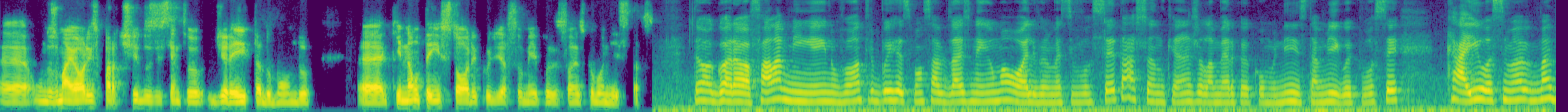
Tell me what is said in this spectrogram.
é, um dos maiores partidos de centro-direita do mundo é, que não tem histórico de assumir posições comunistas. Então agora, ó, fala a mim, hein? Não vão atribuir responsabilidade nenhuma ao Oliver, mas se você está achando que a Angela Merkel é comunista, amigo, é que você caiu assim, mas, mas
